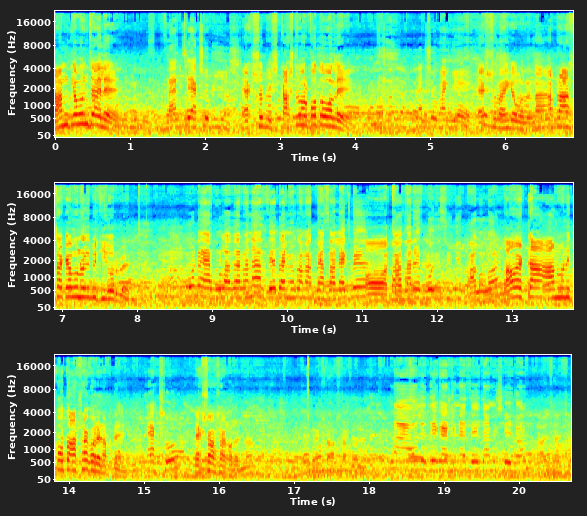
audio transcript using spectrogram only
দাম কেমন চাইলে? একশো বিশ। কাস্টমার কত বলে? একশো ভাঙ্গে। বলে না। আপনার আশা কেমন হলে বিক্রি করবেন? ওটা বলা যাবে না। যে দামি হোক আমাকে বেচা লাগবে। আচ্ছা, বাজারে আচ্ছা। পরিস্থিতি ভালো নয়। তাও একটা আনুমানিক কত আশা করেন আপনি? একশো। একশো আশা করেন না? একশো আশা করেন। না হলে দেখে আসি না যে দামি সেই দাম। আচ্ছা আচ্ছা।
